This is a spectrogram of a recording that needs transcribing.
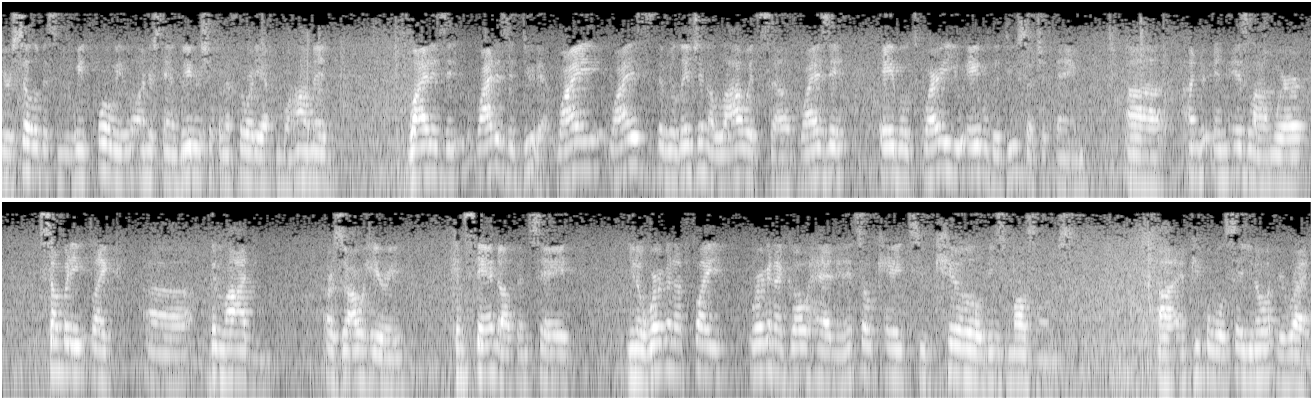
your syllabus in week four, we understand leadership and authority after Muhammad. Why does it Why does it do that? Why Why does the religion allow itself? Why is it able? To, why are you able to do such a thing uh, under, in Islam, where somebody like uh, Bin Laden or Zawahiri can stand up and say, you know, we're going to fight. We're going to go ahead, and it's okay to kill these Muslims. Uh, and people will say, you know what, you're right.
